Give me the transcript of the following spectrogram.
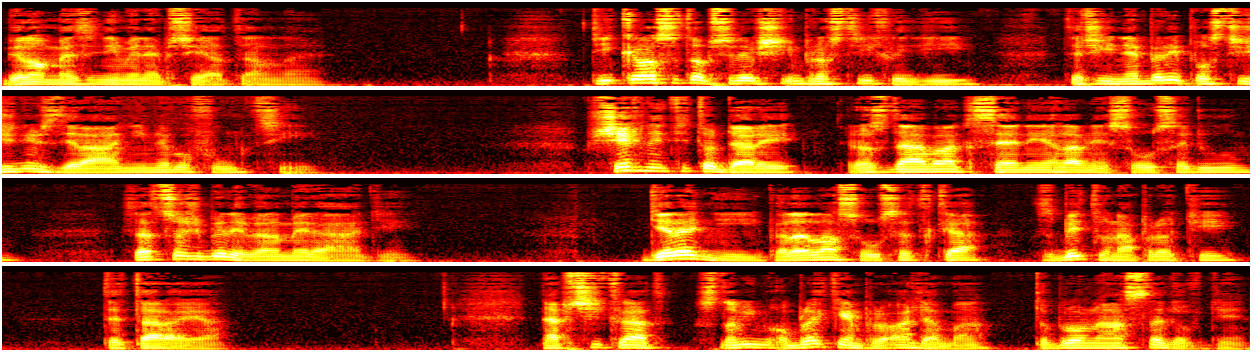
bylo mezi nimi nepřijatelné. Týkalo se to především prostých lidí, kteří nebyli postiženi vzděláním nebo funkcí. Všechny tyto dary rozdávala Ksenie hlavně sousedům, za což byli velmi rádi. Dělení velela sousedka z bytu naproti, teta Raja. Například s novým oblekem pro Adama to bylo následovně.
